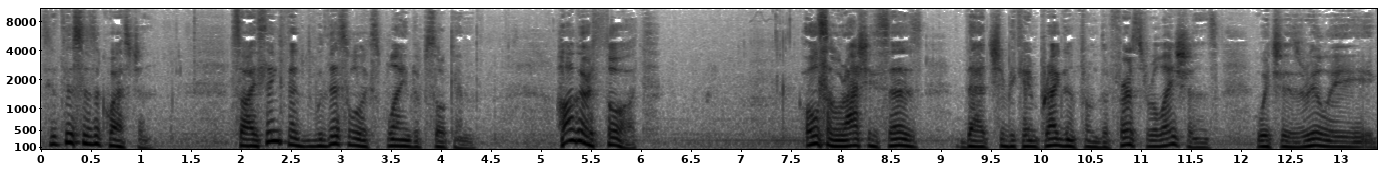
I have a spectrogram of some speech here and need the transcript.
See, this is a question. So I think that this will explain the psukim. Hagar thought, also Rashi says that she became pregnant from the first relations, which is really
